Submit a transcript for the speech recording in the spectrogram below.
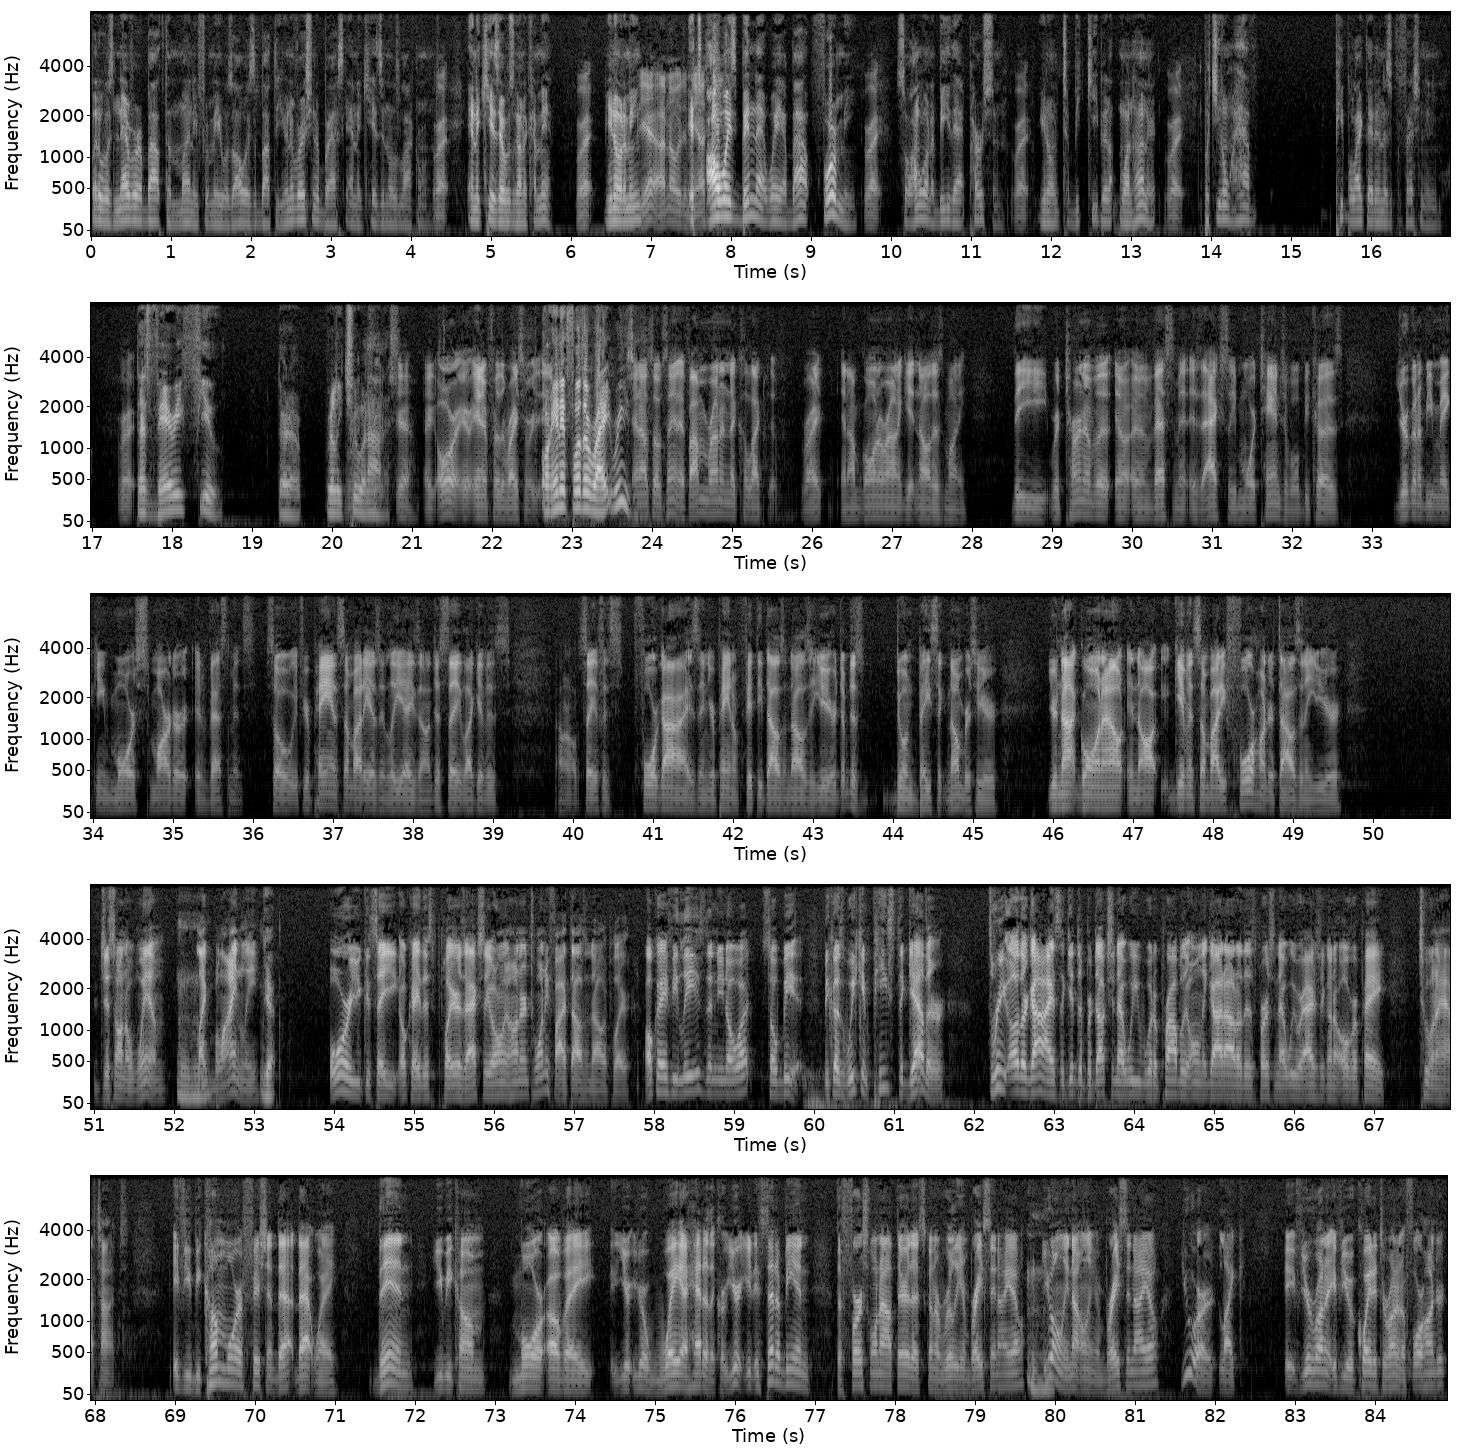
but it was never about the money for me. It was always about the University of Nebraska and the kids in those locker rooms, Right. and the kids that was going to come in. Right. You know what I mean? Yeah, I know what you mean. It's always been that way about for me. right. So I'm going to be that person. Right. You know, to be keep it 100. Right. But you don't have people like that in this profession anymore. Right. There's very few that are really true and honest, Yeah. Like, Or or in it for the right reason. or in it for the right reason. And that's what I'm saying. If I'm running a collective, right, and I'm going around and getting all this money, the return of a, uh, an investment is actually more tangible because you're going to be making more smarter investments. So if you're paying somebody as a liaison, just say like if it's, I don't know, say if it's four guys and you're paying them fifty thousand dollars a year. I'm just doing basic numbers here. You're not going out and all, giving somebody four hundred thousand a year just on a whim, mm-hmm. like blindly. Yep. Or you could say, okay, this player is actually only hundred twenty-five thousand dollar player. Okay, if he leaves, then you know what? So be it, because we can piece together three other guys to get the production that we would have probably only got out of this person that we were actually going to overpay two and a half times. If you become more efficient that that way, then you become more of a you're, you're way ahead of the curve. You're instead of being the first one out there that's going to really embrace NIL, mm-hmm. you only not only embrace NIL, you are like if you're running if you equate it to running a 400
